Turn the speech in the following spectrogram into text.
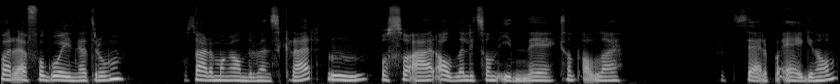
bare få gå inn i et rom, og så er det mange andre mennesker der. mm, Og så er alle litt sånn inn i Ikke sant, alle praktiserer på egen hånd.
